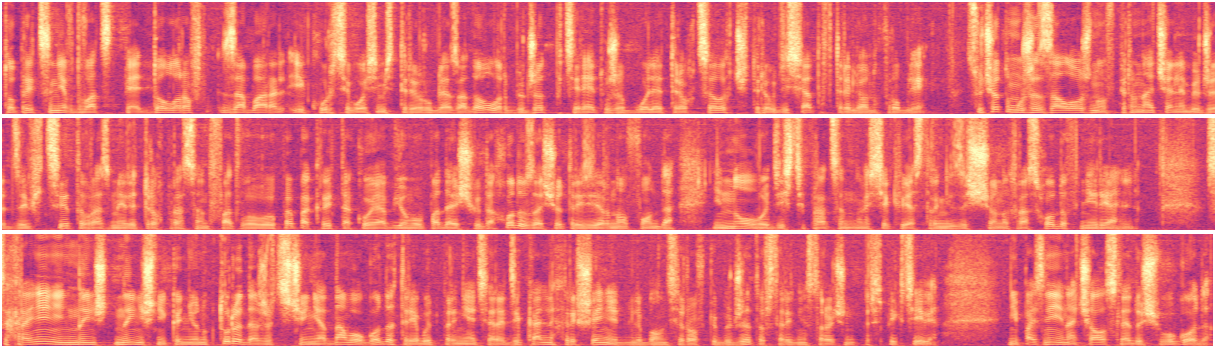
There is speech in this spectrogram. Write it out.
то при цене в 25 долларов за баррель и курсе 83 рубля за доллар бюджет потеряет уже более 3,4 триллионов рублей. С учетом уже заложенного в первоначальный бюджет дефицита в размере 3% от ВВП покрыть такой объем выпадающих доходов за счет резервного фонда и нового 10% секвестра незащищенных расходов нереально. Сохранение нынешней конъюнктуры даже в течение одного года требует принятия радикальных решений для балансировки бюджета в среднесрочной перспективе. Не позднее начала следующего года,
